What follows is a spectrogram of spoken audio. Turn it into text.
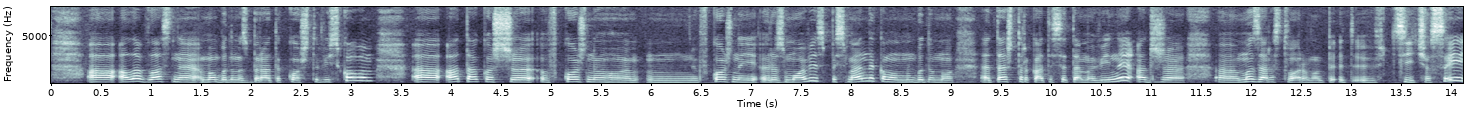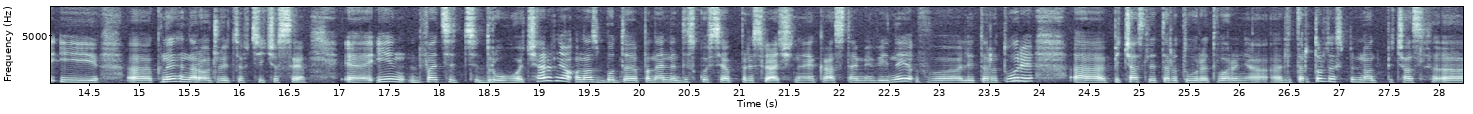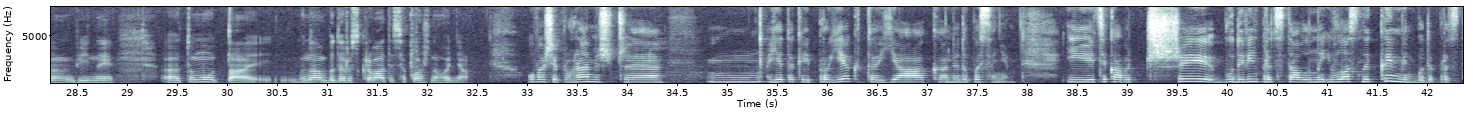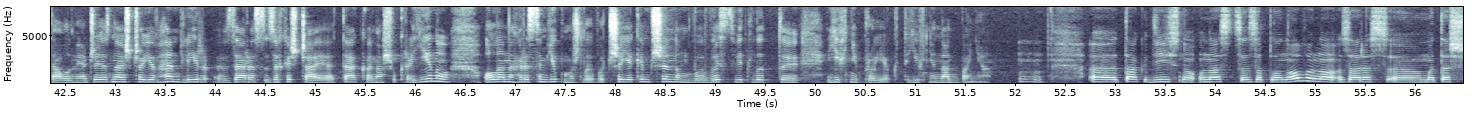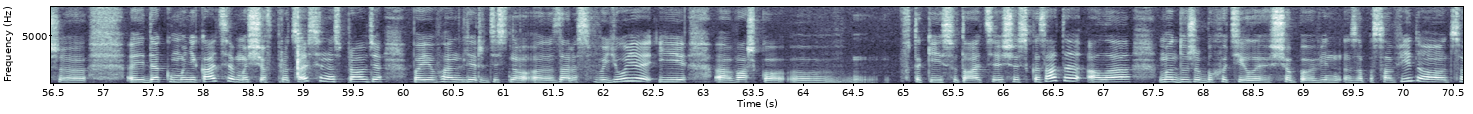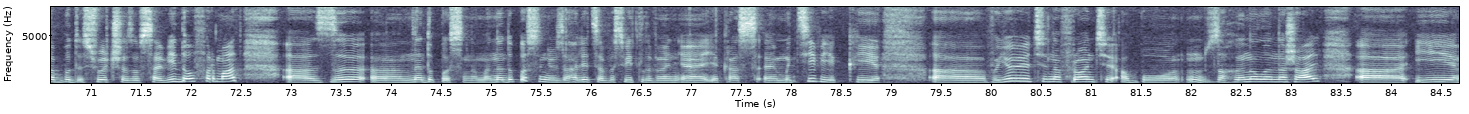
Але власне ми будемо збирати кошти військовим, а, також в кожного в кожній розмові з письменниками ми будемо е, теж торкатися теми війни, адже е, ми зараз творимо в ці часи, і е, книги народжуються в ці часи. І 22 червня у нас буде панельна дискусія присвячена якраз темі війни в літературі під час літератури, творення літературних спільнот під час війни. Тому та вона буде розкриватися кожного дня. У вашій програмі ще є такий проєкт, як недописані. І цікаво, чи буде він представлений, і власне ким він буде представлений? Адже я знаю, що Євген Лір зараз захищає так нашу країну. Олена Герасим'юк, можливо, чи яким чином ви висвітлите їхній проєкт, їхнє надбання? Е, Так, дійсно, у нас це заплановано. Зараз е, ми теж е, йде комунікація. Ми ще в процесі насправді, бо Євген Лір дійсно зараз воює і важко в такій ситуації щось сказати. Але ми дуже би хотіли, щоб він записав відео. Це буде швидше за все відеоформат з недописаними. Недописані взагалі це висвітлювання якраз митців, які воюють на фронті або загинули, на жаль, е, і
